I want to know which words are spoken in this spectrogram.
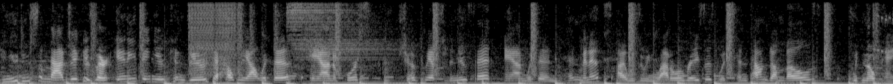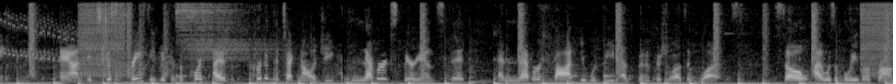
can you do some magic? Is there anything you can do to help me out with this? And of course, she hooked me up to the NeuFit and within 10 minutes, I was doing lateral raises with 10 pound dumbbells with no pain. And it's just crazy because of course I've heard of the technology, had never experienced it, and never thought it would be as beneficial as it was. So I was a believer from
